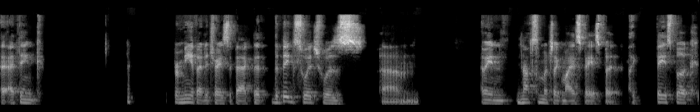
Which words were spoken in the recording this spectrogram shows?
I, I think for me, if I had to trace it back, that the big switch was, um, I mean, not so much like MySpace, but like Facebook,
